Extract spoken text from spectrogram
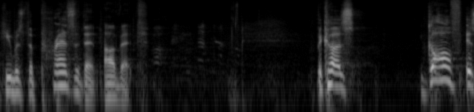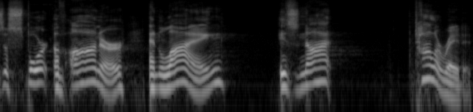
he was the president of it. Because golf is a sport of honor, and lying is not tolerated.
